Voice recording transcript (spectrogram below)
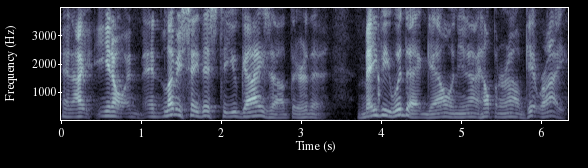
And I, you know, and, and let me say this to you guys out there that maybe with that gal and you're not helping her out, get right.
